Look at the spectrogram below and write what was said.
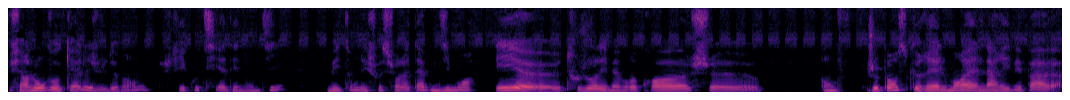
je fais un long vocal et je lui demande, je dis, écoute, s'il y a des non-dits, mettons les choses sur la table, dis-moi. Et toujours les mêmes reproches. je pense que réellement, elle n'arrivait pas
